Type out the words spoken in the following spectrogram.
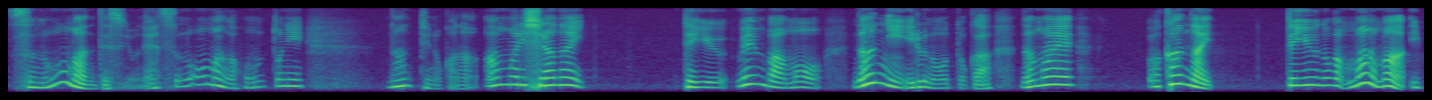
スノーマンですよね。スノーマンが本当に何て言うのかな。あんまり知らないっていうメンバーも何人いるのとか名前わかんないっていうのがまあまあ一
